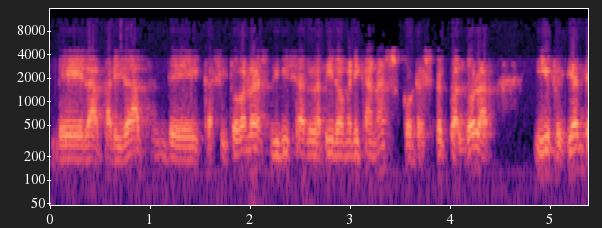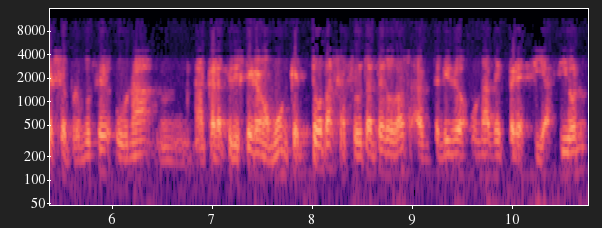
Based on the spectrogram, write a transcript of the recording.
de la paridad de casi todas las divisas latinoamericanas con respecto al dólar. Y efectivamente se produce una, característica común, que todas, absolutamente todas, han tenido una depreciación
